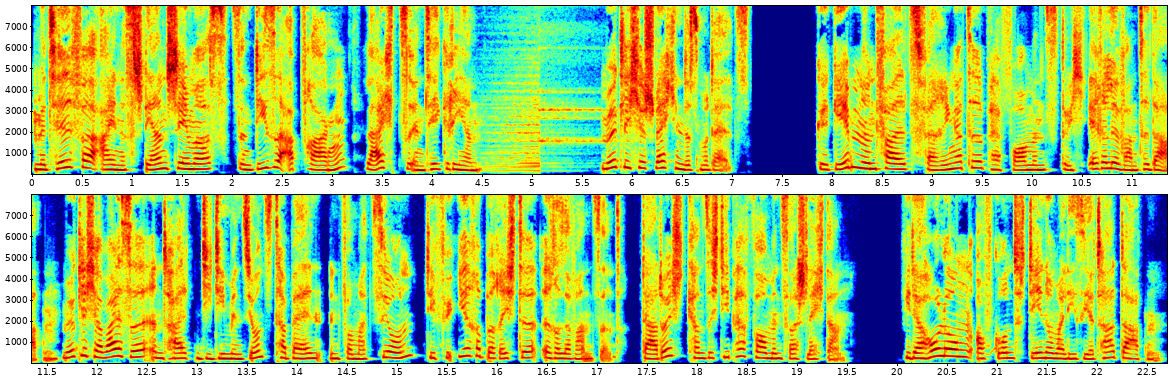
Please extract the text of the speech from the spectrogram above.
Mithilfe eines Sternschemas sind diese Abfragen leicht zu integrieren. Mögliche Schwächen des Modells. Gegebenenfalls verringerte Performance durch irrelevante Daten. Möglicherweise enthalten die Dimensionstabellen Informationen, die für Ihre Berichte irrelevant sind. Dadurch kann sich die Performance verschlechtern. Wiederholungen aufgrund denormalisierter Daten.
